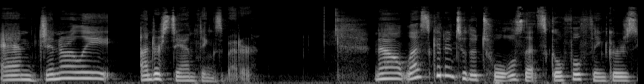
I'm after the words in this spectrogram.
and generally understand things better. Now, let's get into the tools that skillful thinkers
